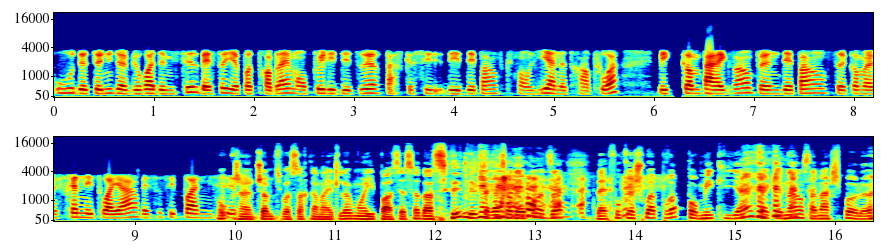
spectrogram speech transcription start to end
ou de tenue d'un bureau à domicile, ben ça, il n'y a pas de problème, on peut les déduire parce que c'est des dépenses qui sont liées à notre emploi. Mais comme par exemple une dépense comme un frais de nettoyeur, ben ça, c'est pas admissible. Oh, j'ai un chum qui va se reconnaître là. Moi, il passait ça dans ses déclarations d'impôts en disant ben faut que je sois propre pour mes clients. Fait que non, ça marche pas là.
